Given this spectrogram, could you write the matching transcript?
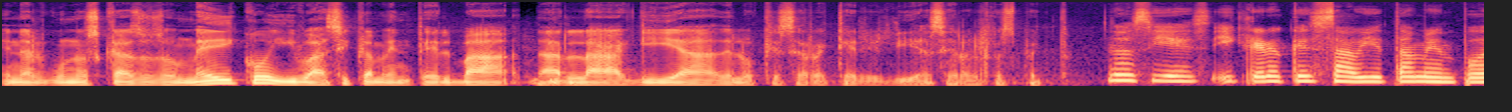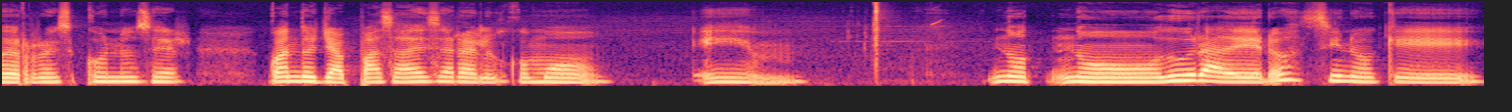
en algunos casos a un médico y básicamente él va a dar la guía de lo que se requeriría hacer al respecto. Así es, y creo que es sabio también poder reconocer cuando ya pasa de ser algo como em, no, no duradero, sino que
